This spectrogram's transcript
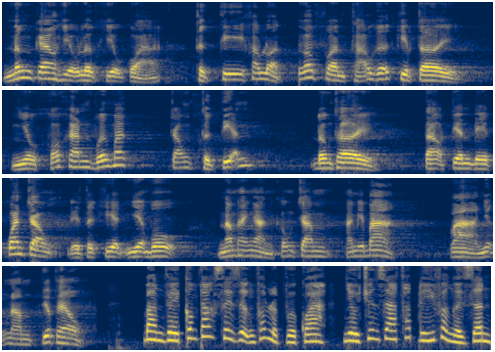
nâng cao hiệu lực hiệu quả thực thi pháp luật, góp phần tháo gỡ kịp thời nhiều khó khăn vướng mắc trong thực tiễn, đồng thời tạo tiền đề quan trọng để thực hiện nhiệm vụ năm 2023 và những năm tiếp theo. Bàn về công tác xây dựng pháp luật vừa qua, nhiều chuyên gia pháp lý và người dân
